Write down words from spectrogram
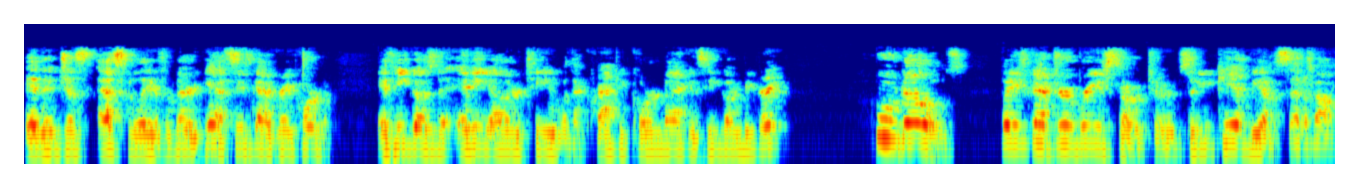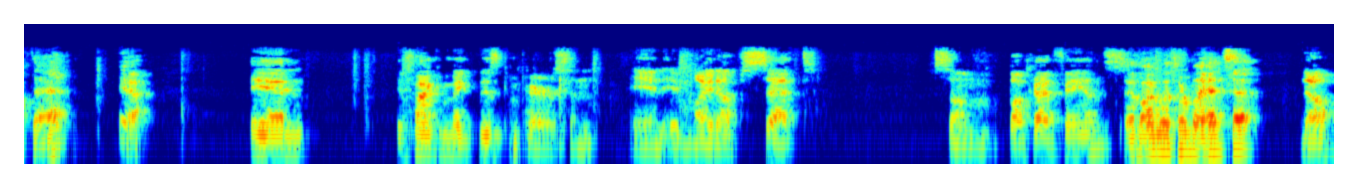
and it just escalated from there. Yes, he's got a great quarterback. If he goes to any other team with a crappy quarterback, is he going to be great? Who knows? But he's got Drew Brees thrown to him, so you can't be upset about that. Yeah, and if I can make this comparison, and it might upset some Buckeye fans. Am I going to throw my headset? No,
